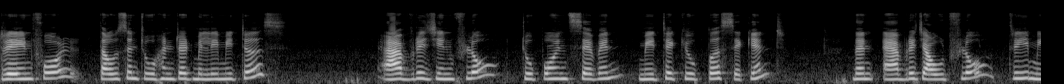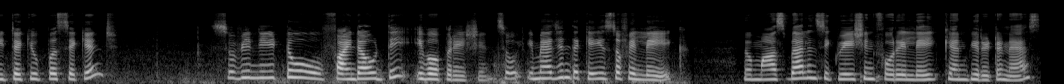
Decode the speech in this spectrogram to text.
rainfall 1200 millimeters, average inflow 2.7 meter cube per second, then average outflow 3 meter cube per second. So, we need to find out the evaporation. So, imagine the case of a lake. The mass balance equation for a lake can be written as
